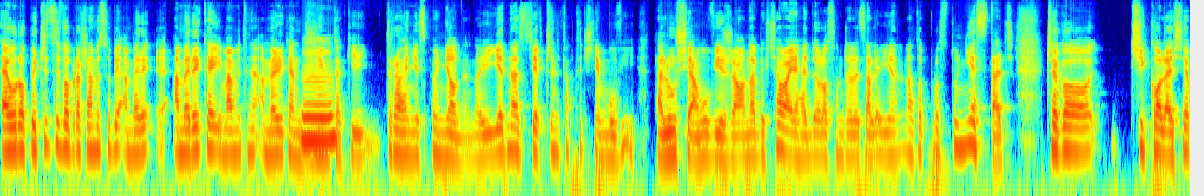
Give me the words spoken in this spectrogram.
Europejczycy, wyobrażamy sobie Amery- Amerykę i mamy ten American Dream Mm. taki trochę niespełniony. No i jedna z dziewczyn faktycznie mówi, ta Lucia mówi, że ona by chciała jechać do Los Angeles, ale na to po prostu nie stać. Czego ci kolesie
